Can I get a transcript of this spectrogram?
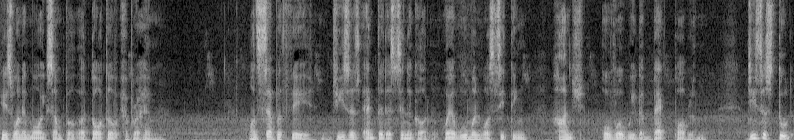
Here's one more example a daughter of Abraham. On Sabbath day, Jesus entered a synagogue where a woman was sitting hunched over with a back problem. Jesus stood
